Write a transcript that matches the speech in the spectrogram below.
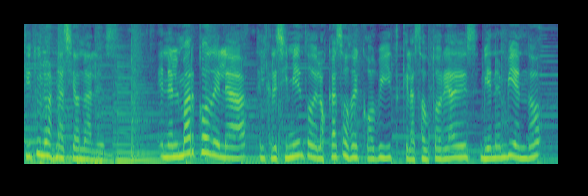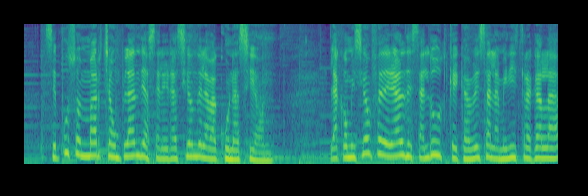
Títulos nacionales. En el marco del crecimiento de los casos de COVID que las autoridades vienen viendo, se puso en marcha un plan de aceleración de la vacunación. La Comisión Federal de Salud, que cabeza la ministra Carla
